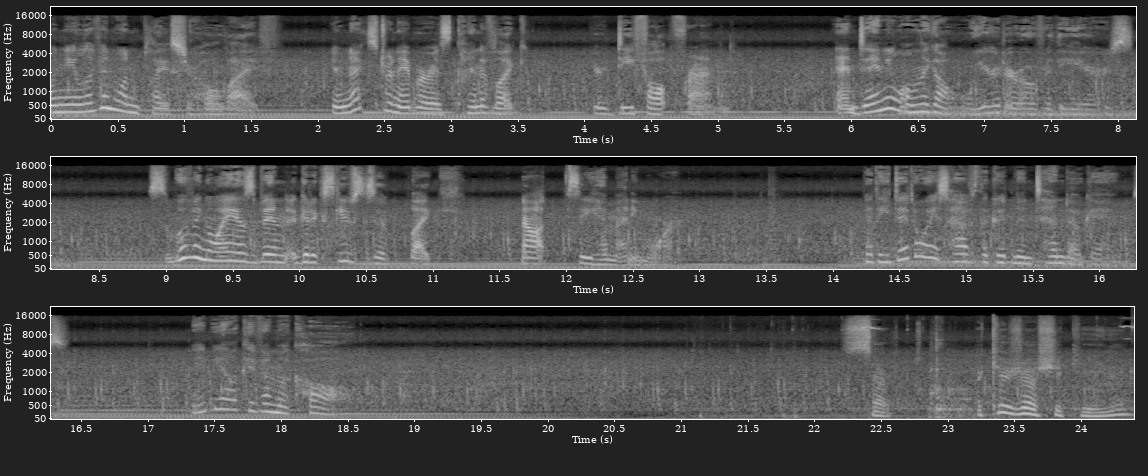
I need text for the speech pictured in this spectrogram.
When you live in one place your whole life, your next door neighbor is kind of like your default friend. And Daniel only got weirder over the years. So moving away has been a good excuse to, like, not see him anymore. But he did always have the good Nintendo games. Maybe I'll give him a call. Certo. Aqui eu já chequei, né?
